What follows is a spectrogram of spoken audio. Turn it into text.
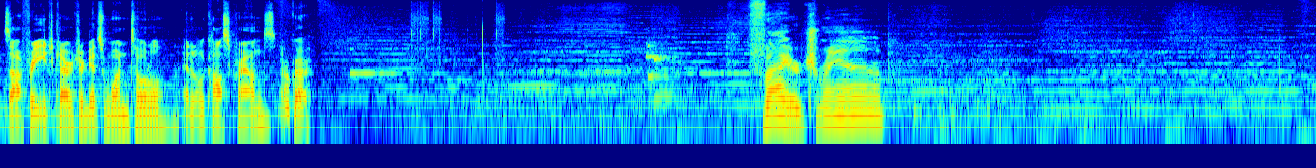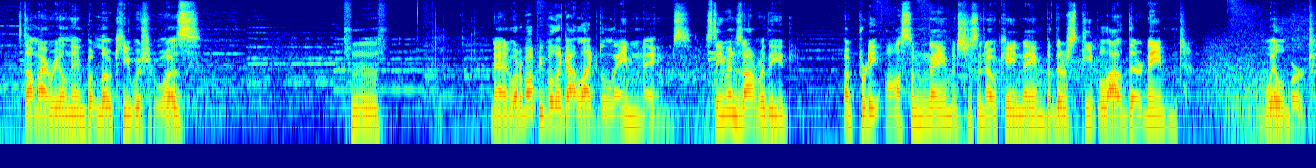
It's not free. Each character gets one total, and it'll cost crowns. Okay. Fire trap. It's not my real name, but low-key wish it was. Hmm. Man, what about people that got, like, lame names? Steven's not really a pretty awesome name. It's just an okay name, but there's people out there named Wilbert.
